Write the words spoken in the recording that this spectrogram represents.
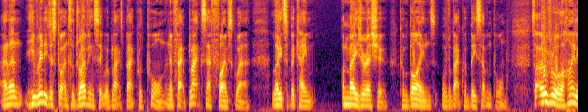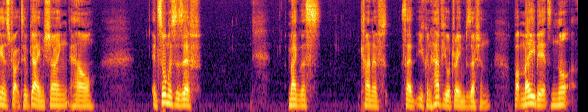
And then he really just got into the driving seat with black's backward pawn. And in fact, black's f5 square later became a major issue combined with the backward b7 pawn. So overall, a highly instructive game showing how it's almost as if Magnus kind of said you can have your dream possession, but maybe it's not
